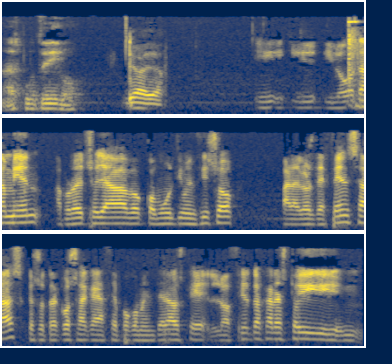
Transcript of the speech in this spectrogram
¿Sabes cómo te digo? Ya, ya. Y, y, y luego también, aprovecho ya como último inciso, para los defensas, que es otra cosa que hace poco me he enterado, es que lo cierto es que ahora estoy,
